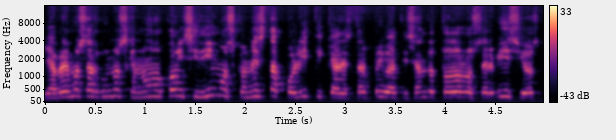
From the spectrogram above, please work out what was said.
Y habremos algunos que no coincidimos con esta política de estar privatizando todos los servicios,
